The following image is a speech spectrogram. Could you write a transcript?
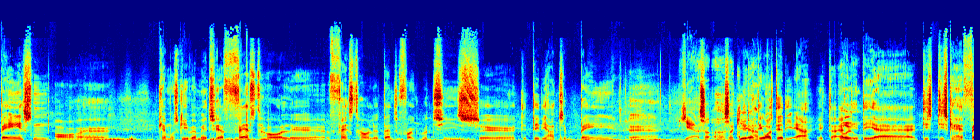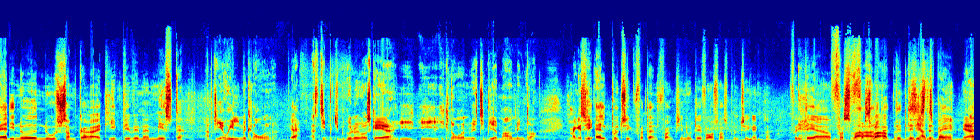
basen, og øh, kan måske være med til at fastholde, fastholde Dansk Folkepartis, øh, det, det de har tilbage. Øh, Ja, og så, og så og giver det, det, og det er jo også der, de er. Ikke? Der, Jo, at jo. det, det er, de, de skal have fat i noget nu, som gør, at de ikke bliver ved med at miste. Jamen, de er jo helt med knoglerne. Ja. Altså, de, de begynder jo at skære i, i, i knoglerne, hvis de bliver meget mindre. Man kan sige, at alt politik for Dansk Folkeparti nu, det er forsvarspolitik, ikke der? Fordi det er at forsvare, Forsvare det, det, det, det de har tilbage. Ja.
